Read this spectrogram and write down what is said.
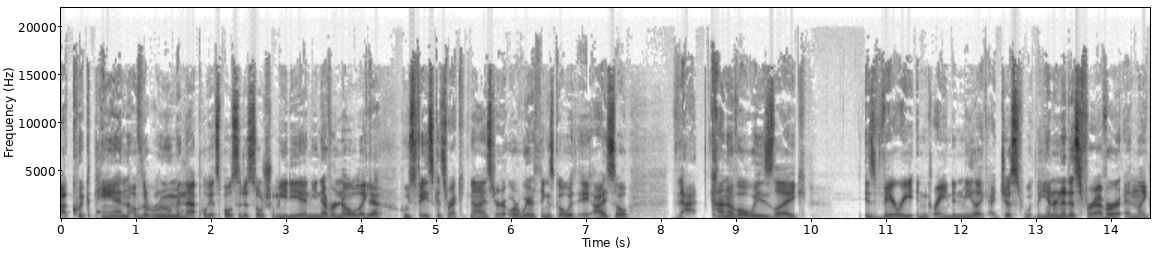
a quick pan of the room and that gets posted to social media and you never know like Yeah. whose face gets recognized or or where things go with AI. So that kind of always like is very ingrained in me. Like I just the internet is forever, and like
